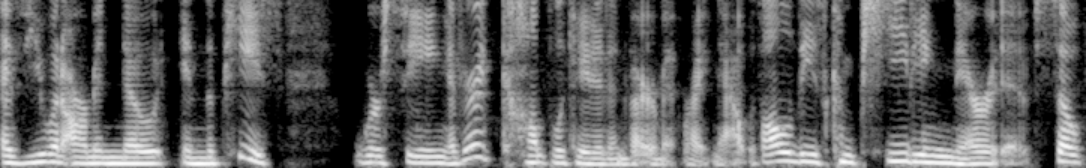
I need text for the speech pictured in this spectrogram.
as you and Armen note in the piece, we're seeing a very complicated environment right now with all of these competing narratives. So,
